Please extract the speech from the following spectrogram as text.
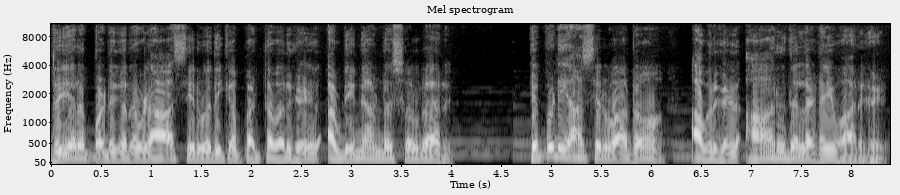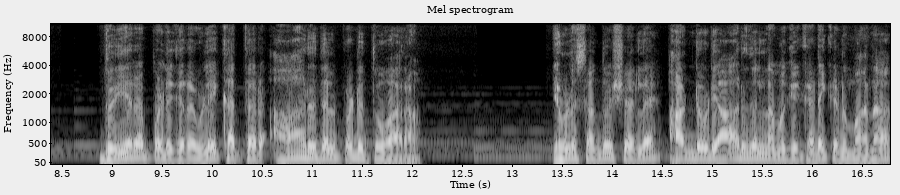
துயரப்படுகிறவர்கள் ஆசீர்வதிக்கப்பட்டவர்கள் அப்படின்னு ஆண்டு சொல்றாரு. எப்படி ஆசீர்வாதம்? அவர்கள் ஆறுதல் அடைவார்கள். துயரப்படுகிறவளை கத்தர் ஆறுதல் படுத்துவாராம். எவ்வளவு சந்தோஷம் இல்ல? ஆண்டோடைய ஆறுதல் நமக்கு கிடைக்கணுமானா?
